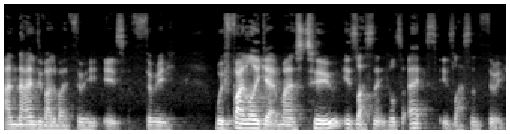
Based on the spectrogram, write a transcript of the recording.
And 9 divided by 3 is 3. We finally get minus 2 is less than equal to x is less than 3.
